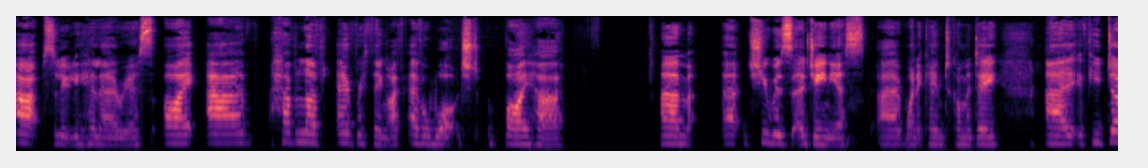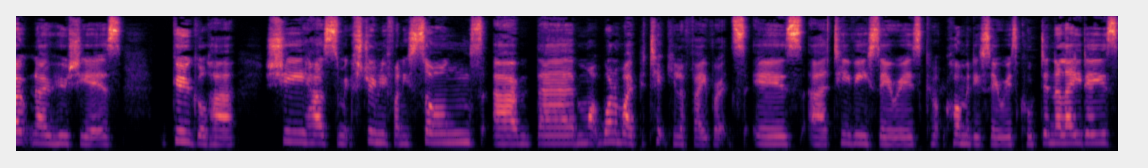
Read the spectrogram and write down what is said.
absolutely hilarious. I have, loved everything I've ever watched by her. Um, uh, she was a genius uh, when it came to comedy. Uh, if you don't know who she is, Google her. She has some extremely funny songs. Um, they're my, one of my particular favourites is a TV series, co comedy series called Dinner Ladies.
